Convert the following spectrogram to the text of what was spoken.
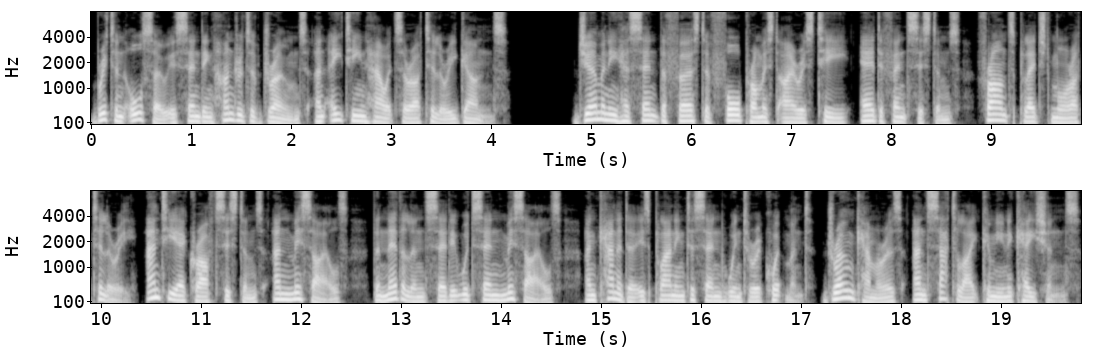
Britain also is sending hundreds of drones and 18 howitzer artillery guns. Germany has sent the first of four promised IRIS-T air defense systems, France pledged more artillery, anti aircraft systems, and missiles, the Netherlands said it would send missiles, and Canada is planning to send winter equipment, drone cameras, and satellite communications.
